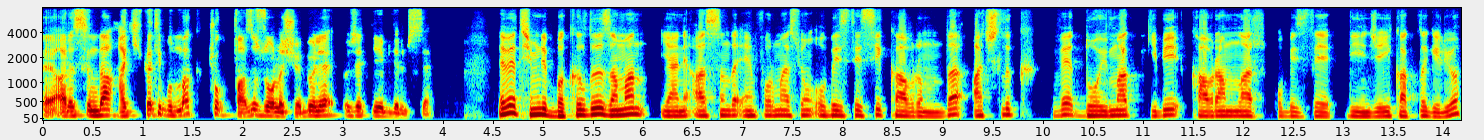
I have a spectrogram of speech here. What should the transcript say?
e, arasında hakikati bulmak çok fazla zorlaşıyor. Böyle özetleyebilirim size. Evet şimdi bakıldığı zaman yani aslında enformasyon obezitesi kavramında açlık ve doymak gibi kavramlar obezite deyince ilk akla geliyor.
